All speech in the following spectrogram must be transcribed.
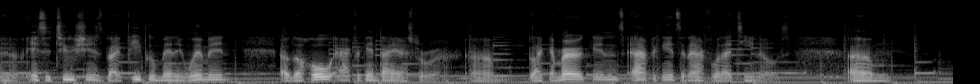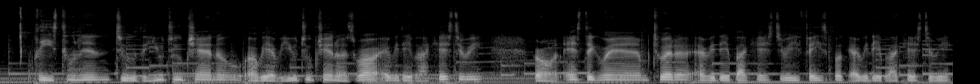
uh, institutions, Black people, men and women of the whole African diaspora, um, Black Americans, Africans, and Afro Latinos. Um, please tune in to the YouTube channel. Uh, we have a YouTube channel as well, Everyday Black History. We're on Instagram, Twitter, Everyday Black History, Facebook, Everyday Black History,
